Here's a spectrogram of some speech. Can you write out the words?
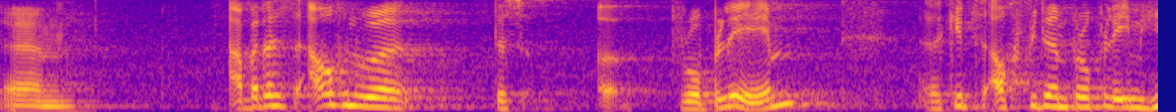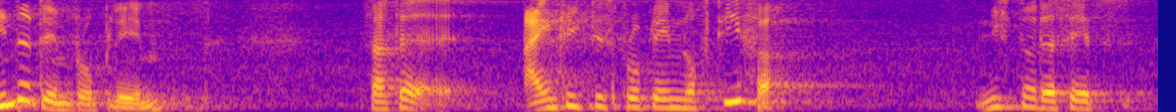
Ähm, aber das ist auch nur das äh, Problem. Da gibt es auch wieder ein Problem hinter dem Problem. Sagt er, eigentlich liegt das Problem noch tiefer. Nicht nur, dass er jetzt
